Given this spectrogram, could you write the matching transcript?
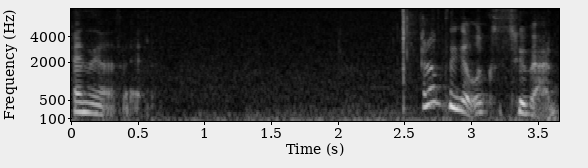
and the other side. I don't think it looks too bad.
